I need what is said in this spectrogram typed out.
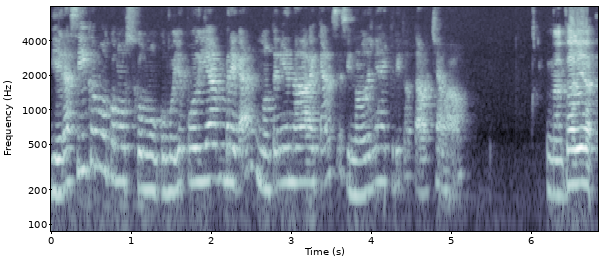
Y era así como, como, como, como ellos podían bregar, no tenían nada de alcance, si no lo tenías escrito estaba chavado. Natalia,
